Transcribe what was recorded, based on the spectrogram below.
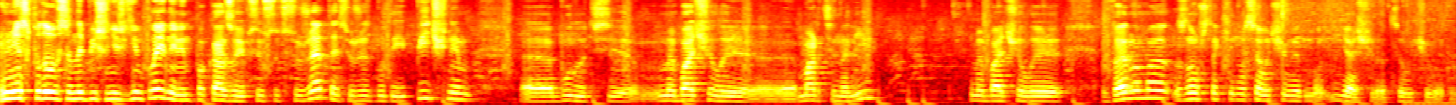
Мені сподобався не більше, ніж геймплейний. Він показує всю суть сюжету. Сюжет буде епічним. Е, будуть. е, Ми бачили е, Мартіна Лі. Ми бачили Венома, знову ж таки, ну це очевидно, і Ящера, це очевидно.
